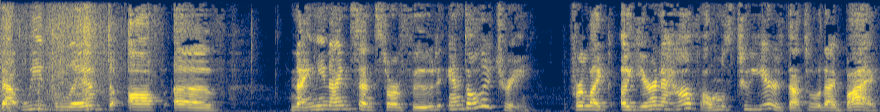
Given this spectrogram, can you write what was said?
that we've lived off of 99 cent store food and Dollar Tree for like a year and a half, almost two years. That's what I buy.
